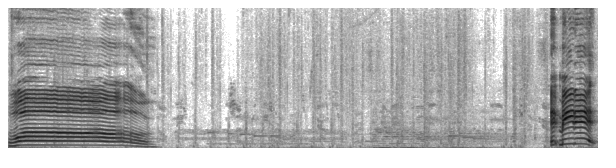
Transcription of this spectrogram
Whoa! It made it!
